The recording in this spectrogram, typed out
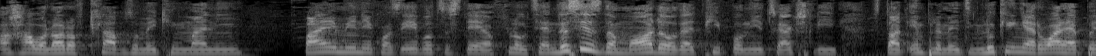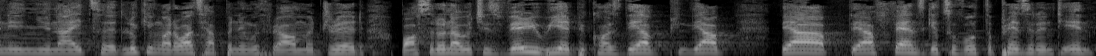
how a lot of clubs were making money, Bayern Munich was able to stay afloat. And this is the model that people need to actually start implementing, looking at what happened in United, looking at what's happening with Real Madrid, Barcelona, which is very weird because their, their, their, their fans get to vote the president in.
